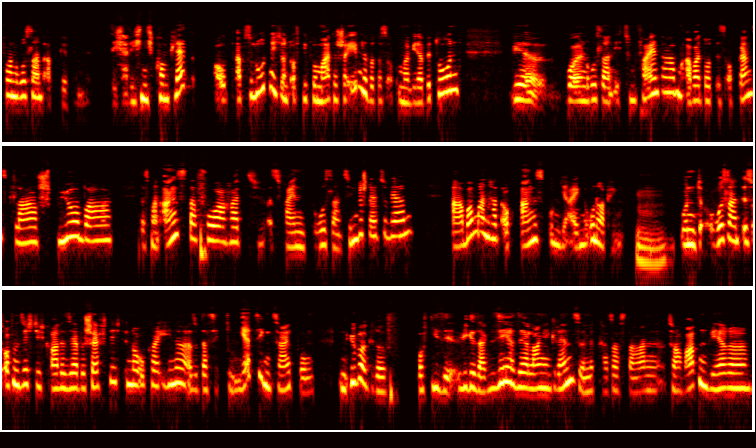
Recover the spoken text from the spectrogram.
von Russland abgewendet. Sicherlich nicht komplett, absolut nicht und auf diplomatischer Ebene wird das auch immer wieder betont. Wir wollen Russland nicht zum Feind haben, aber dort ist auch ganz klar spürbar, dass man Angst davor hat, als Feind Russlands hingestellt zu werden. Aber man hat auch Angst um die eigene Unabhängigkeit. Mhm. Und Russland ist offensichtlich gerade sehr beschäftigt in der Ukraine. Also, dass zum jetzigen Zeitpunkt ein Übergriff auf diese, wie gesagt, sehr, sehr lange Grenze mit Kasachstan zu erwarten wäre.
